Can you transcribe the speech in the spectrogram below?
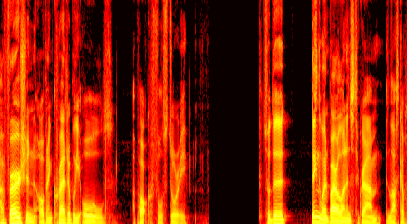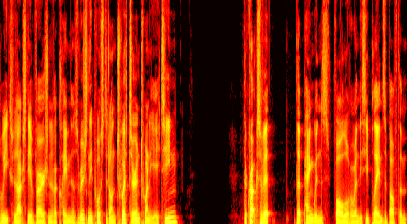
a version of an incredibly old apocryphal story. So the thing that went viral on Instagram in the last couple of weeks was actually a version of a claim that was originally posted on Twitter in 2018. The crux of it, that penguins fall over when they see planes above them,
